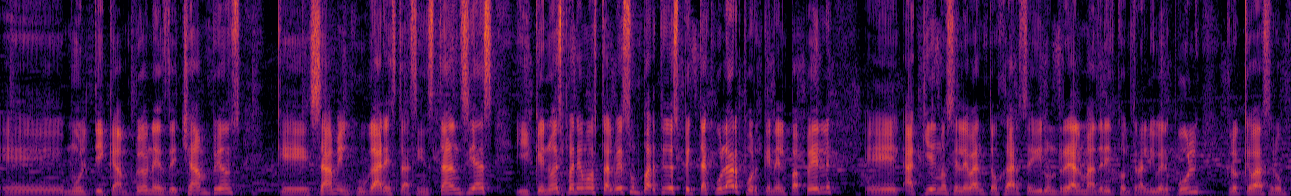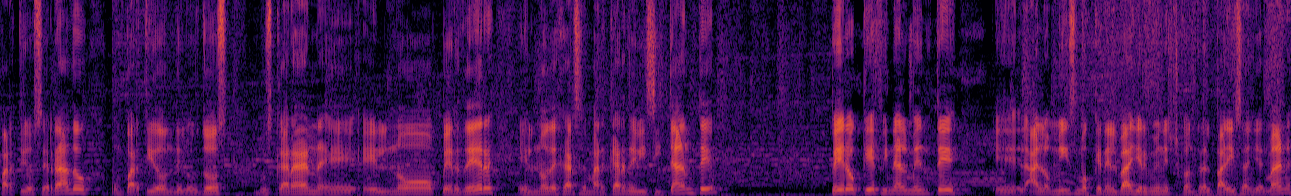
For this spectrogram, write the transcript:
eh, multicampeones de Champions que saben jugar estas instancias y que no esperemos tal vez un partido espectacular porque en el papel eh, a quién no se le va a antojar seguir un Real Madrid contra Liverpool creo que va a ser un partido cerrado un partido donde los dos buscarán eh, el no perder el no dejarse marcar de visitante pero que finalmente eh, a lo mismo que en el Bayern Múnich contra el Paris Saint Germain.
